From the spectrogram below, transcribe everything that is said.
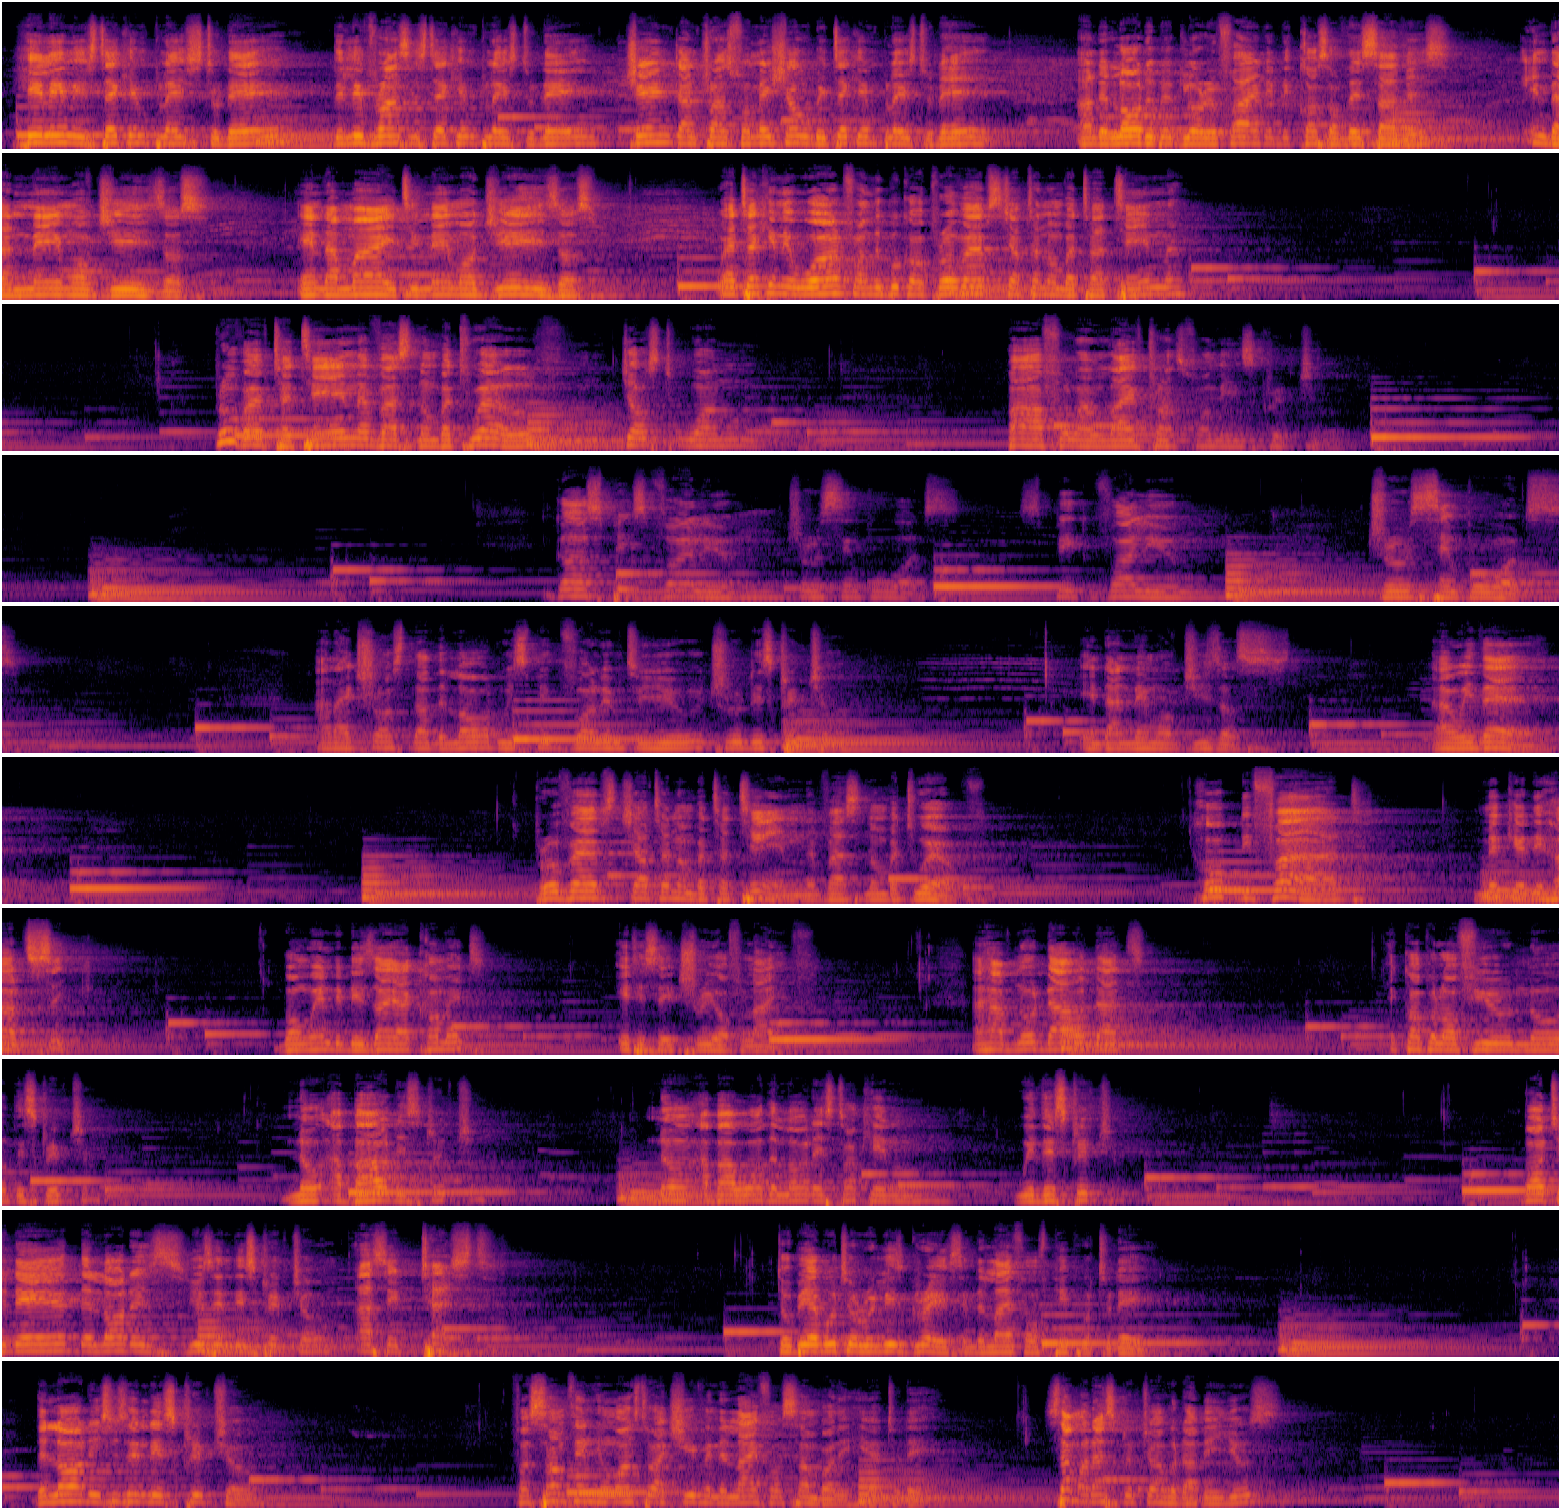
Healing is taking place today, deliverance is taking place today, change and transformation will be taking place today, and the Lord will be glorified in the course of this service. In the name of Jesus. In the mighty name of Jesus. We're taking a word from the book of Proverbs, chapter number 13. Proverbs 13, verse number 12. Just one powerful and life transforming scripture. God speaks volume through simple words. Speak volume through simple words. And I trust that the Lord will speak volume to you through this scripture. In the name of Jesus. Are we there? Proverbs chapter number 13, verse number 12. Hope deferred maketh the heart sick. But when the desire cometh, it is a tree of life. I have no doubt that a couple of you know the scripture know about the scripture, know about what the Lord is talking with the scripture. But today, the Lord is using the scripture as a test to be able to release grace in the life of people today. The Lord is using this scripture for something He wants to achieve in the life of somebody here today. Some other scripture would have been used,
